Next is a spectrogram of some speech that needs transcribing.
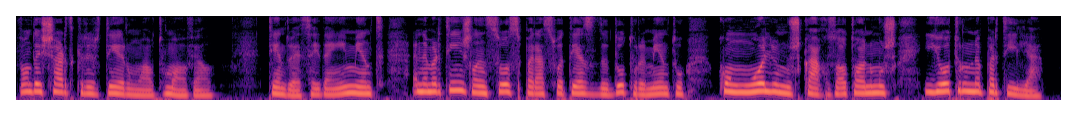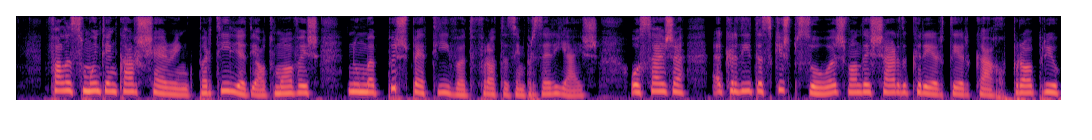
vão deixar de querer ter um automóvel. Tendo essa ideia em mente, Ana Martins lançou-se para a sua tese de doutoramento com um olho nos carros autónomos e outro na partilha. Fala-se muito em car sharing, partilha de automóveis, numa perspectiva de frotas empresariais. Ou seja, acredita-se que as pessoas vão deixar de querer ter carro próprio,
